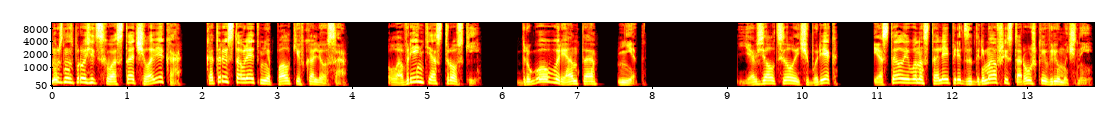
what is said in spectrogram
нужно сбросить с хвоста человека, который вставляет мне палки в колеса. Лаврентий Островский. Другого варианта нет. Я взял целый чебурек и оставил его на столе перед задремавшей старушкой в рюмочной,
